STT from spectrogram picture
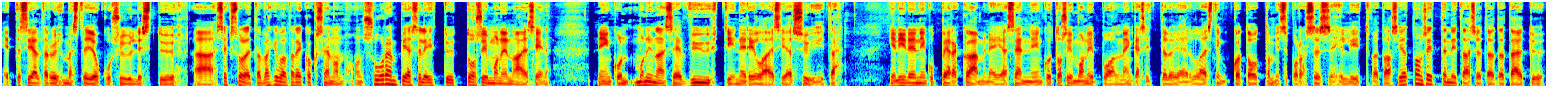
että sieltä ryhmästä joku syyllistyy ää, seksuaali- tai väkivaltarikokseen on, on suurempi ja se liittyy tosi moninaisiin, niin kuin moninaiseen vyyhtiin erilaisia syitä – ja niiden niin kuin perkaaminen ja sen niin kuin tosi monipuolinen käsittely ja erilaiset niin kuin kotouttamisprosesseihin liittyvät asiat on sitten niitä asioita, joita täytyy,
